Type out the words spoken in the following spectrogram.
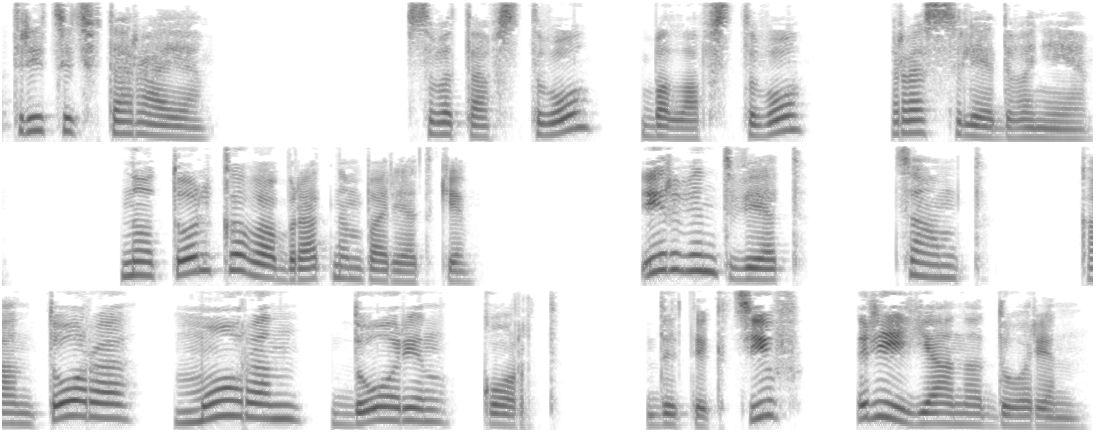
32. Сватовство, баловство, расследование. Но только в обратном порядке. Ирвин Твет, Цамт, контора Моран Дорин Корт, детектив Рияна Дорин.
